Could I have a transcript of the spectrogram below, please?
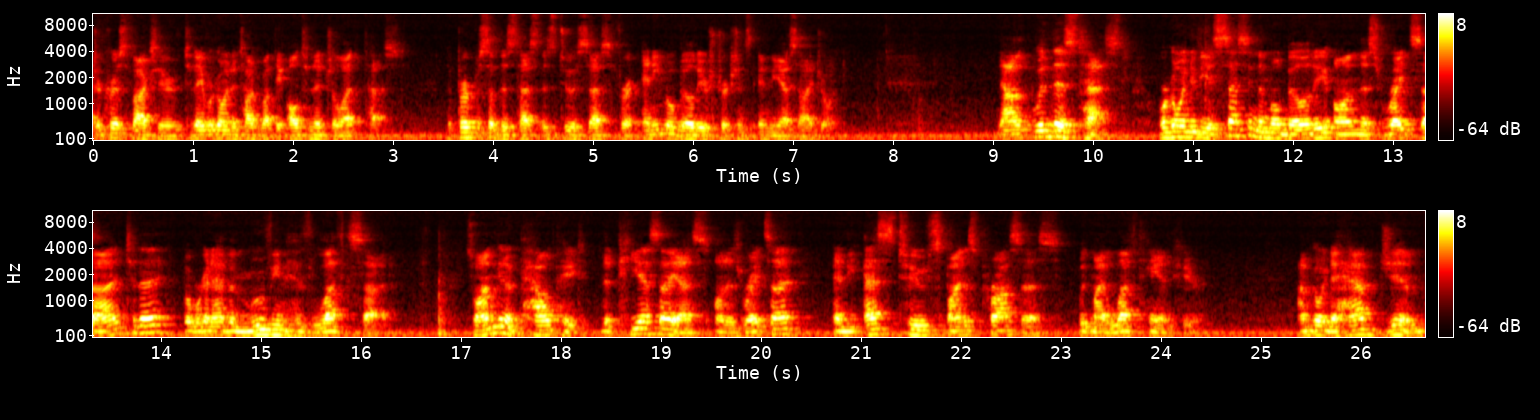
Chris Fox here. Today we're going to talk about the alternate Gillet test. The purpose of this test is to assess for any mobility restrictions in the SI joint. Now with this test, we're going to be assessing the mobility on this right side today, but we're going to have him moving his left side. So I'm going to palpate the PSIS on his right side and the S2 spinous process with my left hand here. Going to have Jim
